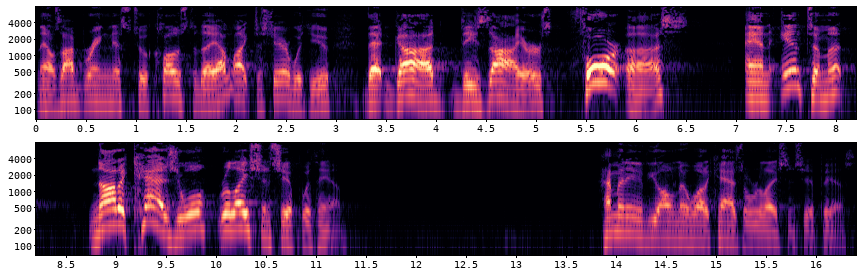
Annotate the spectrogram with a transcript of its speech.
Now, as I bring this to a close today, I'd like to share with you that God desires for us an intimate, not a casual relationship with Him. How many of you all know what a casual relationship is?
